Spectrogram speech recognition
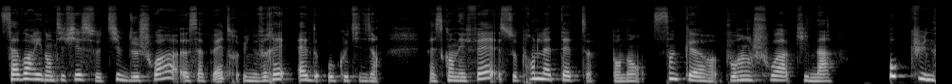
Savoir identifier ce type de choix, euh, ça peut être une vraie aide au quotidien. Parce qu'en effet, se prendre la tête pendant 5 heures pour un choix qui n'a aucune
